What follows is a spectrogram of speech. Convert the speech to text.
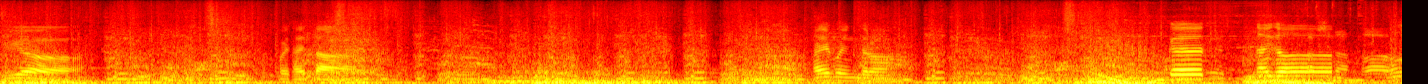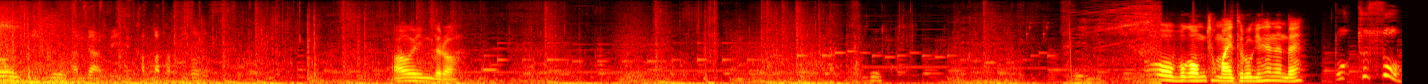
죽여. 거의 다 했다. 아이고 힘들어. 끝. nice. 갑시다. 아, 안 돼, 안 돼. 이제 갑바 다 부서졌어. 아우 힘들어. 어 뭐가 엄청 많이 들어오긴 했는데. 어, 투쏘!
